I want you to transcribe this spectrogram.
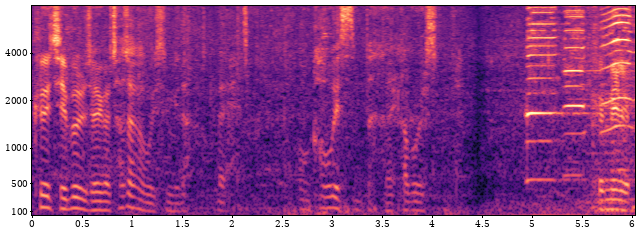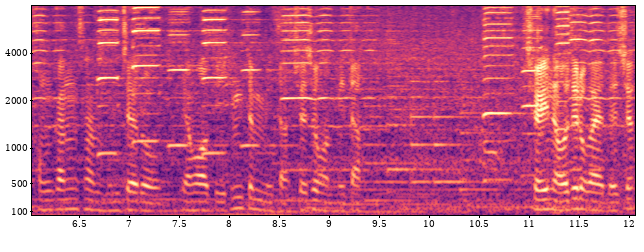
그 집을 저희가 찾아가고 있습니다. 네, 어, 가보겠습니다. 네 가보겠습니다. 금일 건강상 문제로 영업이 힘듭니다. 죄송합니다. 저희는 어디로 가야 되죠?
